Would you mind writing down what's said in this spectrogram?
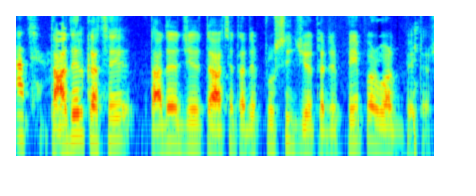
আচ্ছা। তাদের কাছে তাদের যেটা আছে তাদের প্রসিজিওর তাদের পেপার ওয়ার্ক বেটার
